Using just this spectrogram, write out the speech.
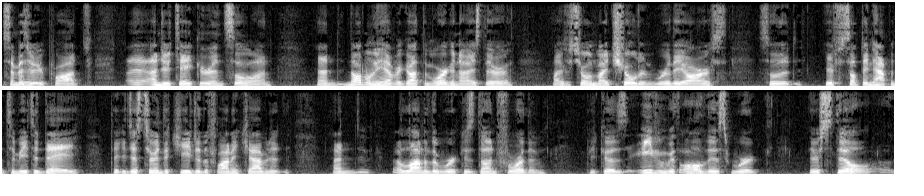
cemetery plot, uh, undertaker, and so on. And not only have I got them organized there, I've shown my children where they are so that if something happened to me today, they could just turn the key to the filing cabinet and a lot of the work is done for them because even with all this work, there's still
